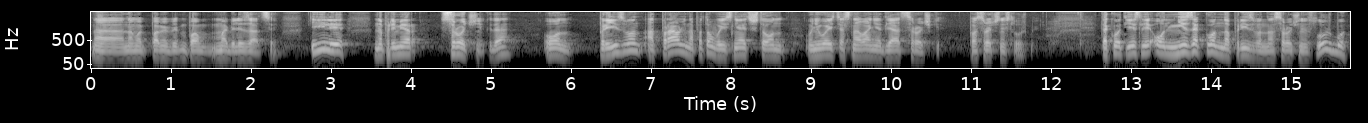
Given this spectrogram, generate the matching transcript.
на, на, по мобилизации. Или, например, срочник, да, он призван, отправлен, а потом выясняется, что он, у него есть основания для отсрочки по срочной службе. Так вот, если он незаконно призван на срочную службу,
